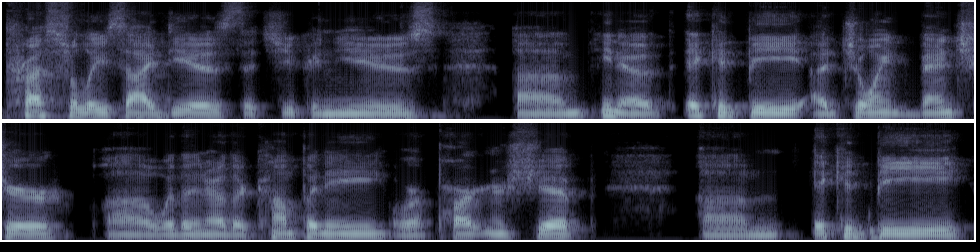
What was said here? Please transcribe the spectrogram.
press release ideas that you can use. Um, you know, it could be a joint venture uh, with another company or a partnership. Um, it could be,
